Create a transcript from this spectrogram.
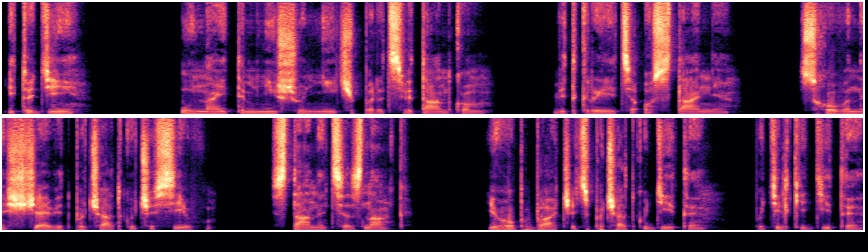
І тоді, у найтемнішу ніч перед світанком, відкриється останнє, сховане ще від початку часів, станеться знак. Його побачать спочатку діти, бо тільки діти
